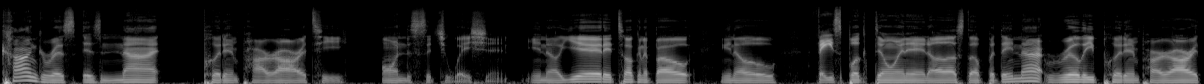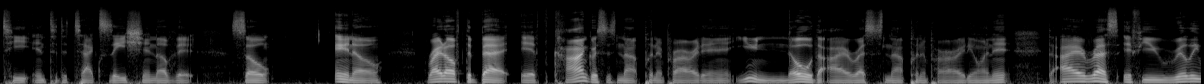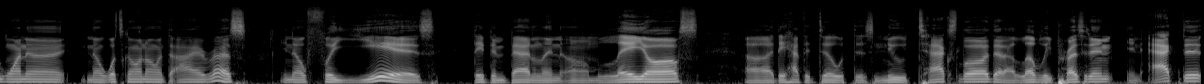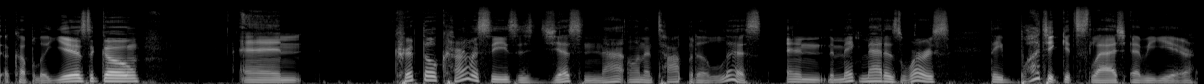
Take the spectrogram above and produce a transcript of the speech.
Congress is not putting priority on the situation. You know, yeah, they're talking about, you know, Facebook doing it and all that stuff, but they're not really putting priority into the taxation of it. So, you know, right off the bat, if Congress is not putting priority in it, you know the IRS is not putting priority on it. The IRS, if you really want to know what's going on with the IRS, you know, for years they've been battling um, layoffs. Uh, they have to deal with this new tax law that our lovely president enacted a couple of years ago. And cryptocurrencies is just not on the top of the list. And to make matters worse, they budget gets slashed every year.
